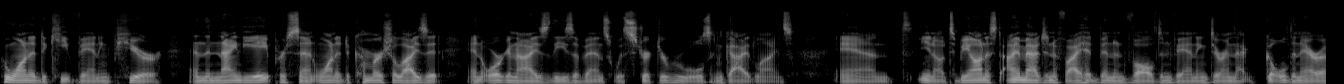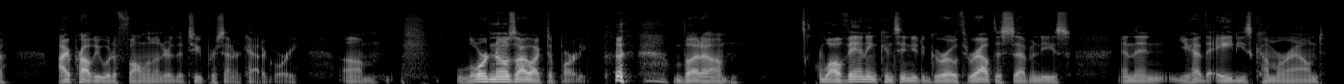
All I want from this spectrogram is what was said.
who wanted to keep vanning pure, and the 98% wanted to commercialize it and organize these events with stricter rules and guidelines. And, you know, to be honest, I imagine if I had been involved in vanning during that golden era, I probably would have fallen under the two percenter category. Um, Lord knows I like to party. but um, while vanning continued to grow throughout the 70s, and then you had the 80s come around,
